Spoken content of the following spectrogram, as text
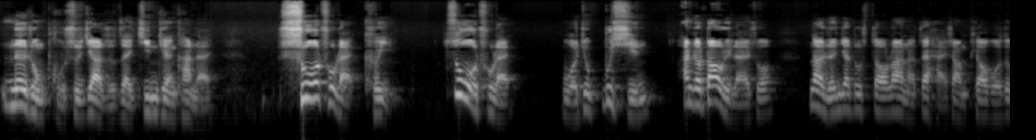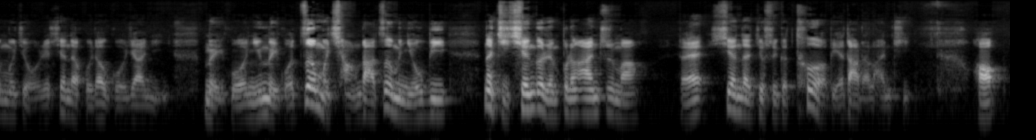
那种普世价值，在今天看来，说出来可以，做出来我就不行。按照道理来说，那人家都是遭难了，在海上漂泊这么久，现在回到国家，你美国，你美国这么强大，这么牛逼，那几千个人不能安置吗？哎，现在就是一个特别大的难题。好，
